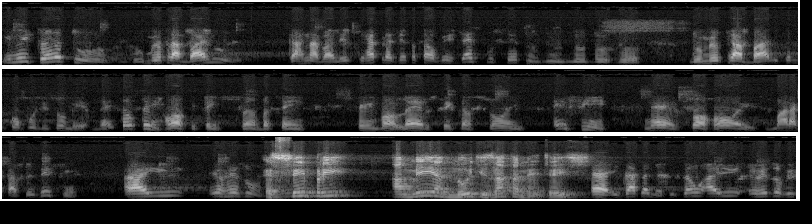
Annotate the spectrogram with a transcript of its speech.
E, no entanto, o meu trabalho carnavalesco representa talvez 10% do, do, do, do, meu trabalho como compositor mesmo. Né? Então tem rock, tem samba, tem, tem boleros, tem canções, enfim, né? forróis, maracatus, enfim. Aí eu resolvi... É sempre à meia-noite, exatamente, é isso? É, exatamente. Então, aí eu resolvi,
